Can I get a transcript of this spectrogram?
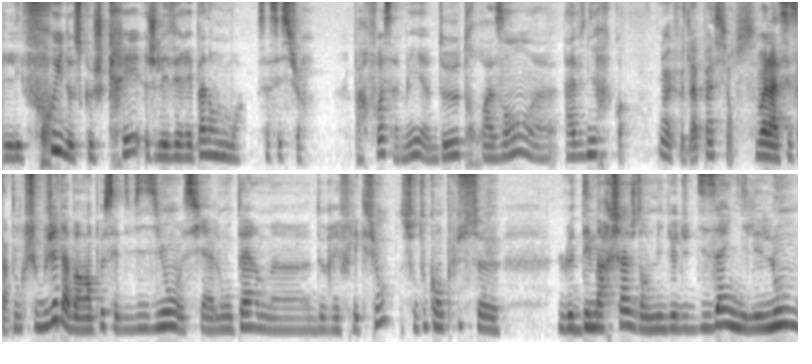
Les fruits de ce que je crée, je les verrai pas dans le mois, ça c'est sûr. Parfois, ça met deux, trois ans euh, à venir, quoi. Ouais, il faut de la patience. Voilà, c'est ça. Donc je suis obligée d'avoir un peu cette vision aussi à long terme de réflexion. Surtout qu'en plus, le démarchage dans le milieu du design, il est long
